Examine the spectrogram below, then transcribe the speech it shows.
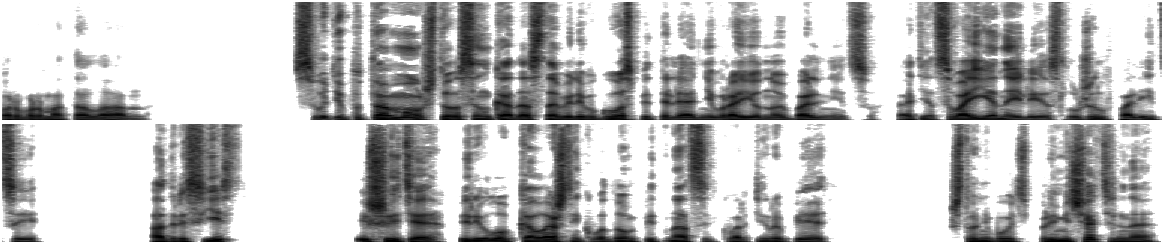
пробормотала Анна. Судя по тому, что сынка доставили в госпиталь, а не в районную больницу. Отец военный или служил в полиции. Адрес есть? Пишите. Переулок Калашникова, дом 15, квартира 5. Что-нибудь примечательное?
